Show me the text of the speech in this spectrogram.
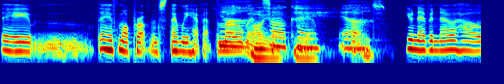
they mm, they have more problems than we have at the moment. Oh, yeah. Okay. Yeah. But you never know how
